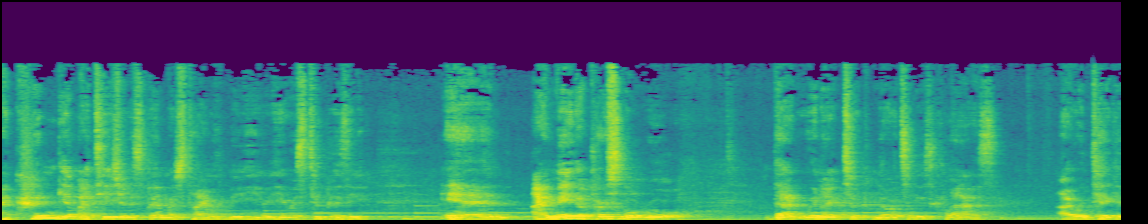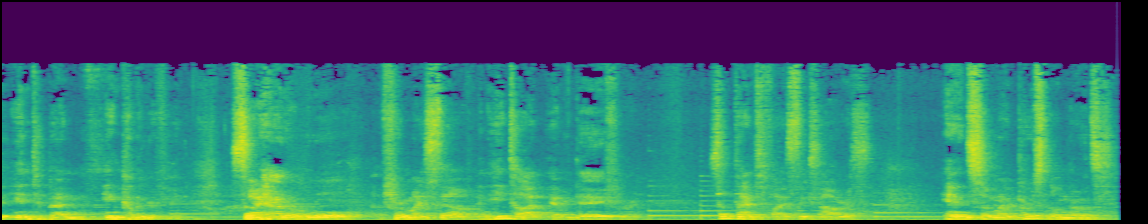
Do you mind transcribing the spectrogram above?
I couldn't get my teacher to spend much time with me. He, he was too busy. And I made a personal rule that when I took notes in his class, I would take it in Tibetan in calligraphy. So I had a rule for myself, and he taught every day for sometimes five, six hours. And so my personal notes,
